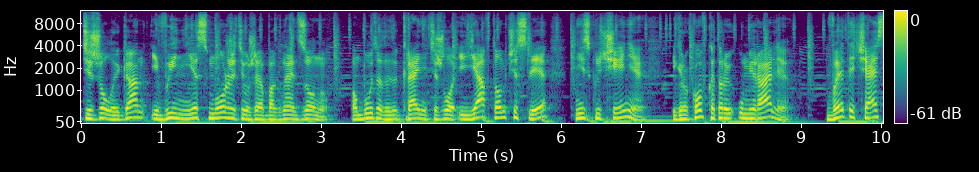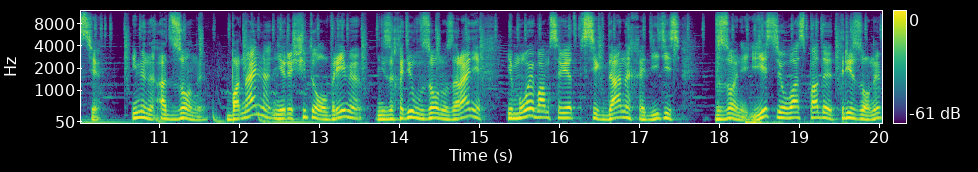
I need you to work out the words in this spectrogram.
тяжелый ган, и вы не сможете уже обогнать зону. Вам будет это крайне тяжело. И я в том числе, не исключение, игроков, которые умирали в этой части именно от зоны. Банально не рассчитывал время, не заходил в зону заранее. И мой вам совет, всегда находитесь в зоне. Если у вас падает три зоны,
